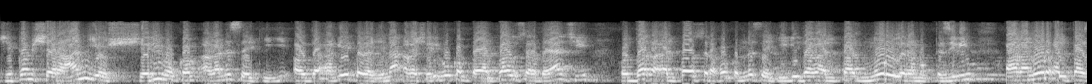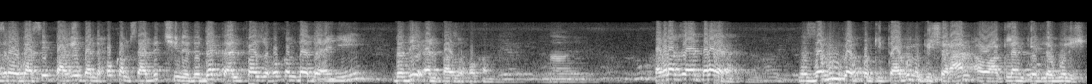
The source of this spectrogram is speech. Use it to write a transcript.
چې کوم شرعاً یو شری حکم هغه نه صحیح کیږي او د هغه د وجنه هغه شری حکم په الفاظ سره بیان شي او دغه الفاظ سره حکم نه صحیح کیږي دغه الفاظ نور لره مقتضی وي هغه نور الفاظ راو باسي پاګه باندې حکم ثابت شي نه د دک الفاظ حکم د بعینی د دې الفاظ حکم دی خبره ځای تر نو زمونږ په کتابونو کې شرعاً او عقلاً کې لګول شي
